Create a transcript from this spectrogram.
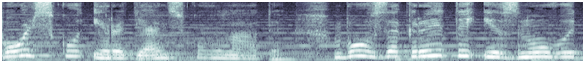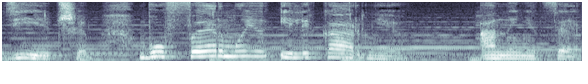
польську і радянську влади, був закритий і знову діючим, був фермою і лікарнею. А нині це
